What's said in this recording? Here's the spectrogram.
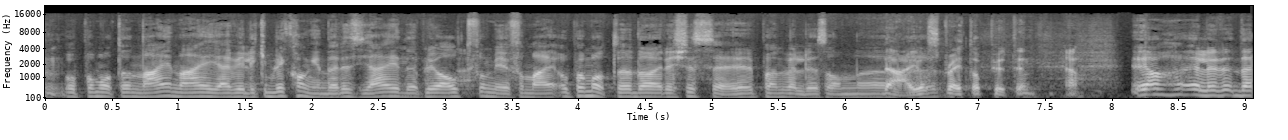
Mm. Og på en måte Nei, nei, jeg vil ikke bli kongen deres, jeg. Det blir altfor mye for meg. Og på en måte da regisserer på en veldig sånn Det er jo straight up Putin. ja. Ja, eller det,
